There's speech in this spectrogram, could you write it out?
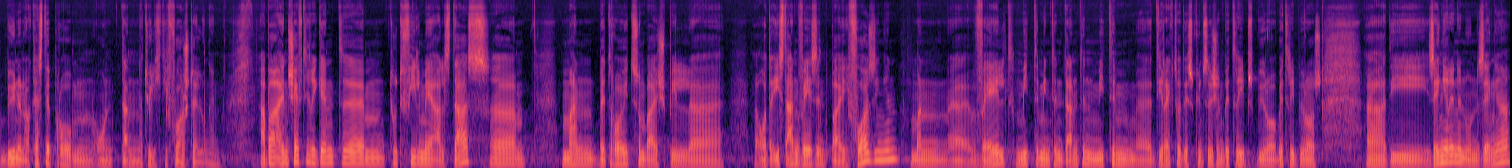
Bühnen, Orchesterproben und dann natürlich die Vorstellungen. Aber ein Chefdirigent ähm, tut viel mehr als das. Ähm, man betreut zum Beispiel äh, oder ist anwesend bei Vorsingen. Man äh, wählt mit dem Intendanten, mit dem äh, Direktor des künstlerischen Betriebsbüro, Betriebsbüros äh, die Sängerinnen und Sänger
